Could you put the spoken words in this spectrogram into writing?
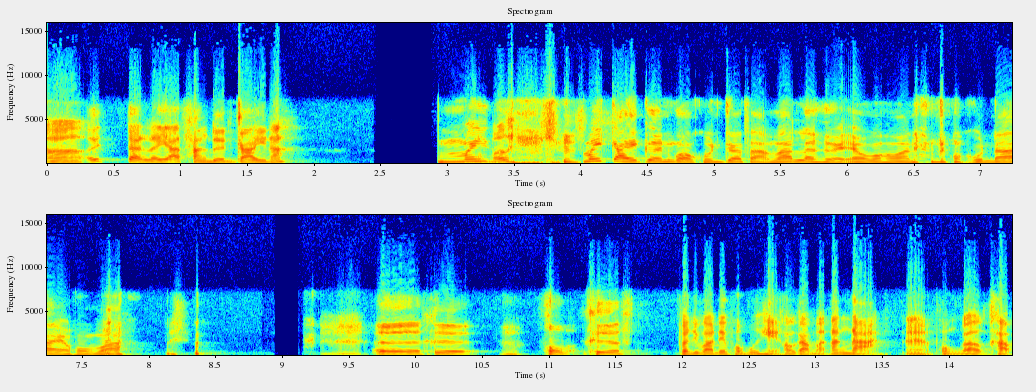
อ่าเอ้ยแต่ระยะทางเดินไกลนะไม่ผมว่า ไม่ไกลเกินกว่าคุณจะสามารถระเหยแอลกอฮอล์ในตัวคุณได้อะผมว่า เออคือผมคือปัจจุบันเนี่ยผมเพิ่งเห็นเขากลับมาตั้งด่านอ่าผมก็ขับ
